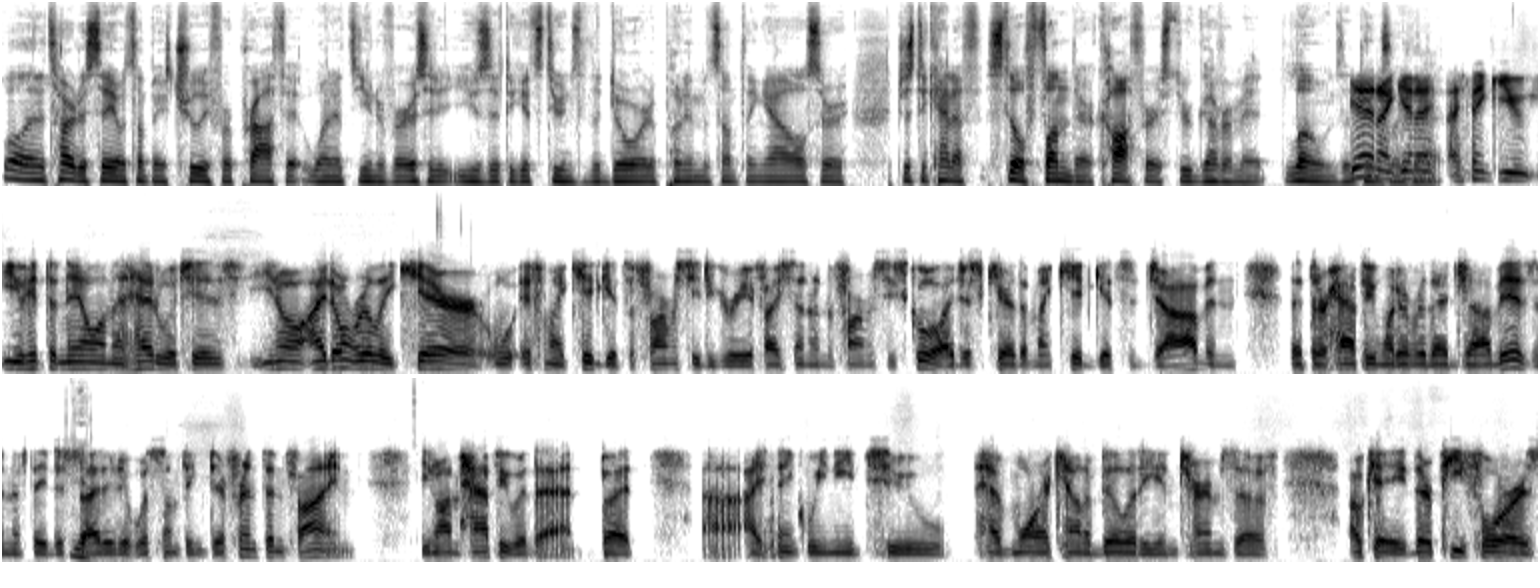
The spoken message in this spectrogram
Well, and it's hard to say when something's truly for profit when it's university use it to get students to the door to put them in something else or just to kind of still fund their coffers through government loans. And yeah, and again, like I, I think you you hit the nail on the head, which is you know I don't really care if my kid gets a pharmacy degree if I send them to pharmacy school. I just care that my kid gets a job and that they're happy whatever that job is. And if they decided yeah. it was something different, then fine. You know, I'm happy with that. But uh, I think we need to have more accountability in terms of okay, they're P4s.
